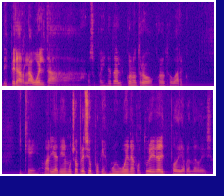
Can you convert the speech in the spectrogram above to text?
de esperar la vuelta a, su país natal con otro, con otro barco y que María tiene mucho aprecio porque es muy buena costurera y podría aprender de ella.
